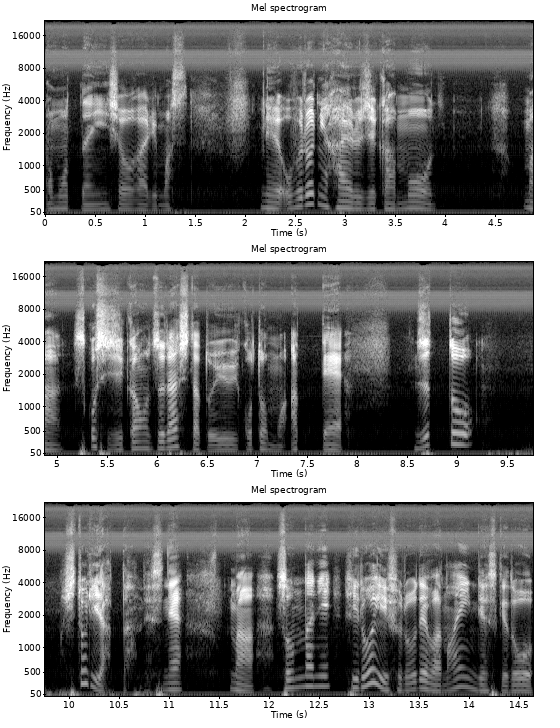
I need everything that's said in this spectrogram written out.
思った印象があります。で、お風呂に入る時間も、まあ、少し時間をずらしたということもあって、ずっと一人だったんですね。まあ、そんなに広い風呂ではないんですけど、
